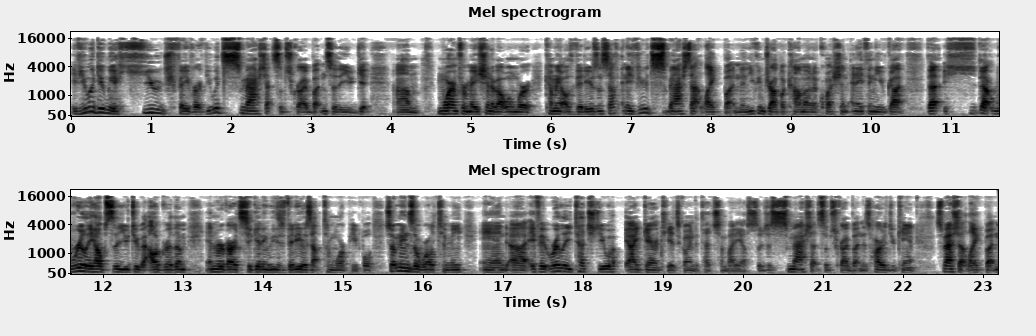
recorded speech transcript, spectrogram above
If you would do me a huge favor, if you would smash that subscribe button so that you get um, more information about when we're coming out with videos and stuff, and if you would smash that like button, and you can drop a comment, a question, anything you've got, that that really helps the YouTube algorithm in regards to getting these videos out to more people. So it means the world to me, and uh, if it really touched you, I guarantee it's going to touch somebody else. So just smash that subscribe button as hard as you can. Smash that like button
